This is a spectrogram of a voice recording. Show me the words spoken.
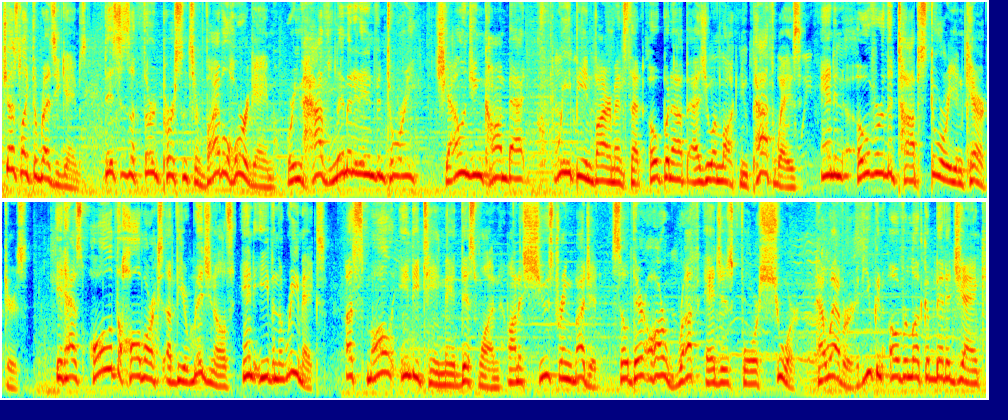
Just like the Resi games, this is a third person survival horror game where you have limited inventory, challenging combat, creepy environments that open up as you unlock new pathways, and an over the top story and characters. It has all of the hallmarks of the originals and even the remakes, a small indie team made this one on a shoestring budget, so there are rough edges for sure. However, if you can overlook a bit of jank,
